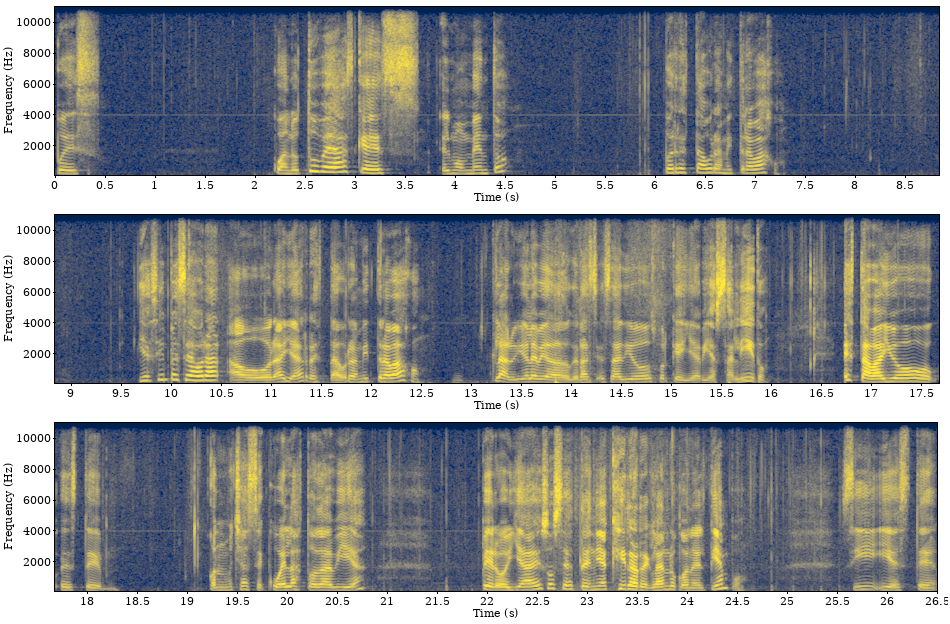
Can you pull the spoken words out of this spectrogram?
pues cuando tú veas que es el momento, pues restaura mi trabajo. Y así empecé a orar, ahora ya restaura mi trabajo. Claro, yo le había dado gracias a Dios porque ella había salido. Estaba yo este, con muchas secuelas todavía, pero ya eso se tenía que ir arreglando con el tiempo. Sí, y este,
